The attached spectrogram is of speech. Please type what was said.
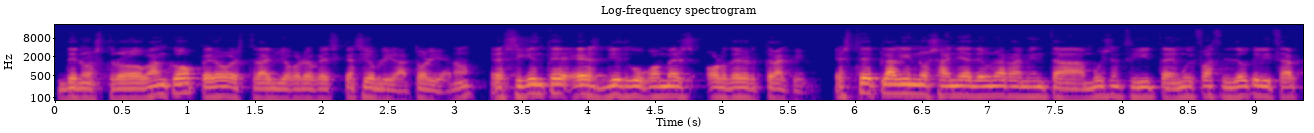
de nuestro banco, pero Stripe yo creo que es casi obligatoria. ¿no? El siguiente es JIT WooCommerce Order Tracking. Este plugin nos añade una herramienta muy sencillita y muy fácil de utilizar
